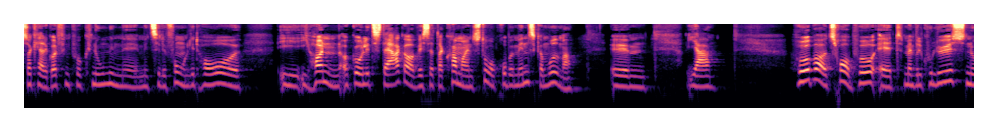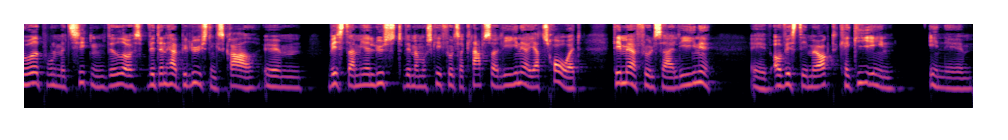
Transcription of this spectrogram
så kan jeg da godt finde på at knuge min, øh, min telefon lidt hårdere øh, i, i hånden og gå lidt stærkere, hvis at der kommer en stor gruppe mennesker mod mig. Øhm, jeg håber og tror på, at man vil kunne løse noget af problematikken ved, os, ved den her belysningsgrad. Øhm, hvis der er mere lyst, vil man måske føle sig knap så alene, og jeg tror, at det med at føle sig alene, øh, og hvis det er mørkt, kan give en en øh,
